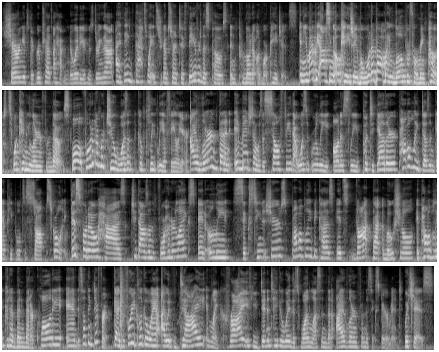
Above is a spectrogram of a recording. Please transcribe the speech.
sharing it to their group chats. I have no idea who's doing that. I think that's why Instagram started to favor this post and promote it on more pages. And you might be asking, okay, Jay, but what about my low performing posts? What can we learn from those? Well, photo number two wasn't completely a failure. I learned that an image that was a selfie that wasn't really honestly put together probably doesn't get people to stop scrolling. This photo has 2,400 likes and only 16 shares, probably because it's not that emotional. It probably could have been better quality and it's something different. Guys, before you click away, I would die and like cry if you didn't take away this one lesson that I've learned from this experiment, which is,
